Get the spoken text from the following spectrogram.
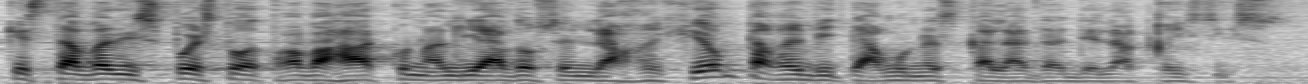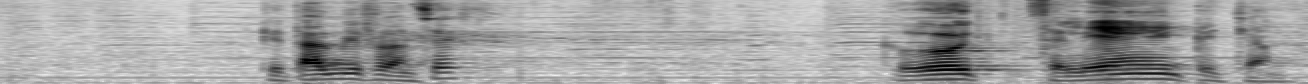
que estaba dispuesto a trabajar con aliados en la región para evitar una escalada de la crisis. ¿Qué tal mi francés? Good, excelente, chamo.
